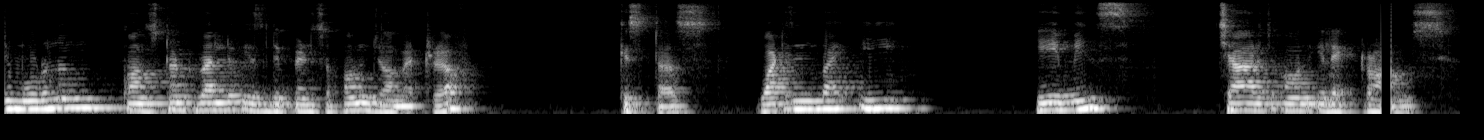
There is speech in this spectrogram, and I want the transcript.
The modulum constant value is depends upon geometry of crystals. What is meant by e? E means charge on electrons.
